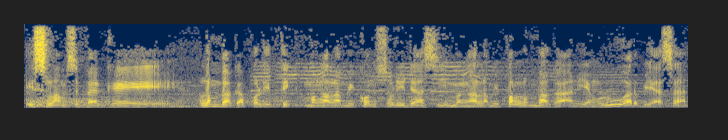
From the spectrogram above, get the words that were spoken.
Islam sebagai lembaga politik mengalami konsolidasi, mengalami pelembagaan yang luar biasa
